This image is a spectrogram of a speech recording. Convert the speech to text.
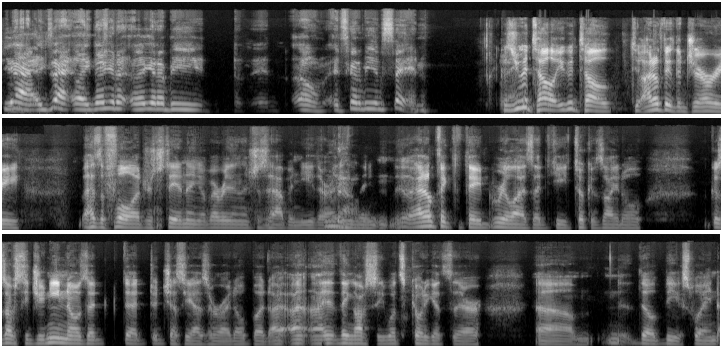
Yeah, exactly. Like they're gonna they're gonna be, oh, it's gonna be insane. Because you could tell, you could tell. I don't think the jury has a full understanding of everything that's just happened either. No. I, think they, I don't think that they realize that he took his idol because obviously Jeanine knows that that Jesse has her idol, but I I, I think obviously once Cody gets there, um, they'll be explained.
